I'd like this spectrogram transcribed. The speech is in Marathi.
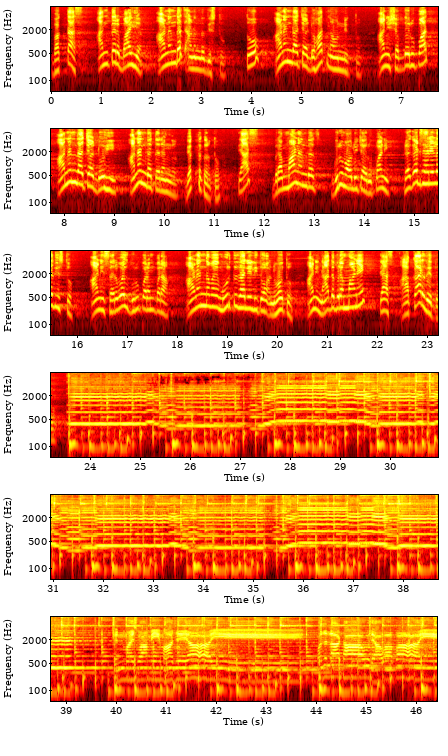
भक्तास आंतरबाह्य आनंदच आनंद दिसतो. तो आनंदाच्या डोहात नाहून निघतो आणि शब्दरूपात आनंदाच्या डोही आनंद तरंग व्यक्त करतो. त्यास ब्रह्मानंदच गुरुमाऊलीच्या रूपाने प्रगट झालेला दिसतो आणि सर्वच गुरुपरंपरा आनंदमय मूर्त झालेली तो अनुभवतो आणि नादब्रह्माने त्यास आकार देतो. स्वामी माझे आई मजला ठाव द्यावा बाई.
